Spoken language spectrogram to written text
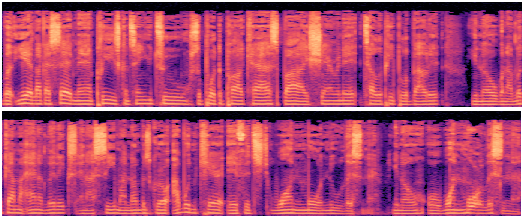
but yeah, like I said, man, please continue to support the podcast by sharing it, telling people about it. You know, when I look at my analytics and I see my numbers grow, I wouldn't care if it's one more new listener, you know, or one more listener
